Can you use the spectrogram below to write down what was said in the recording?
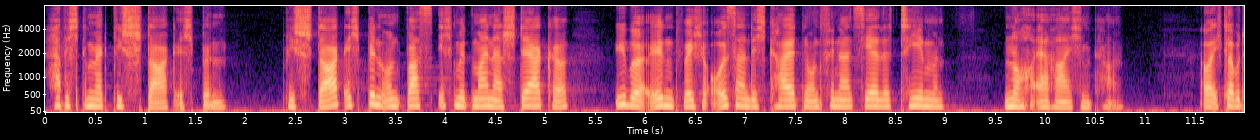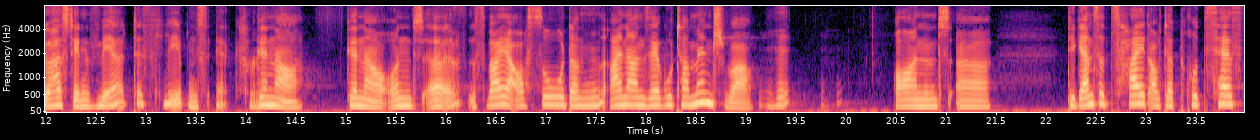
habe ich gemerkt, wie stark ich bin. Wie stark ich bin und was ich mit meiner Stärke über irgendwelche Äußerlichkeiten und finanzielle Themen noch erreichen kann. Aber ich glaube, du hast den Wert des Lebens erkannt. Genau, genau. Und äh, es, es war ja auch so, dass Rainer ein sehr guter Mensch war. Und äh, die ganze Zeit, auch der Prozess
